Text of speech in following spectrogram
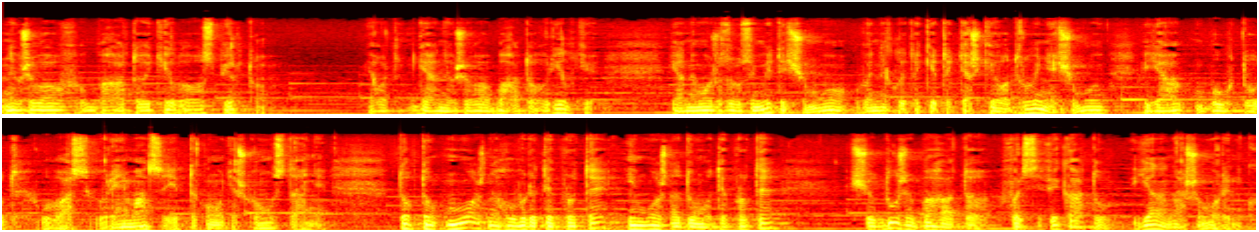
не вживав багато етілового спірту, я, от- я не вживав багато горілки. Я не можу зрозуміти, чому виникли такі та- тяжкі отруєння, чому я був тут у вас в реанімації в такому тяжкому стані. Тобто можна говорити про те і можна думати про те, що дуже багато фальсифікату є на нашому ринку.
